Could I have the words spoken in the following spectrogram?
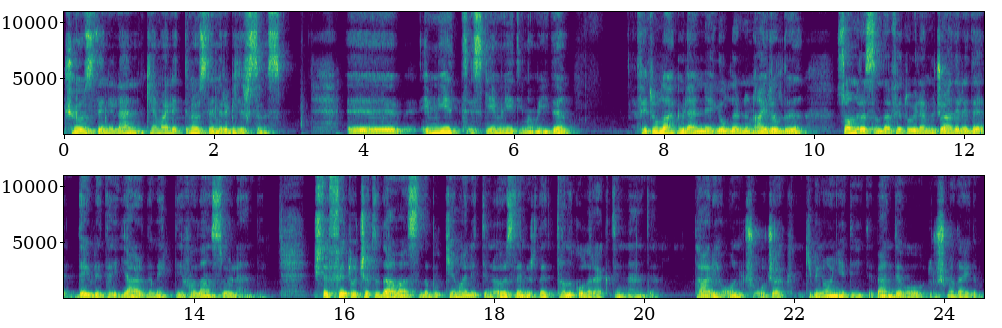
Köz denilen Kemalettin Özdemir'i bilirsiniz. Ee, emniyet, eski emniyet imamıydı. Fethullah Gülen'le yollarının ayrıldığı, sonrasında FETÖ ile mücadelede devlete yardım ettiği falan söylendi. İşte FETÖ çatı davasında bu Kemalettin Özdemir de tanık olarak dinlendi. Tarih 13 Ocak 2017 idi. Ben de o duruşmadaydım.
